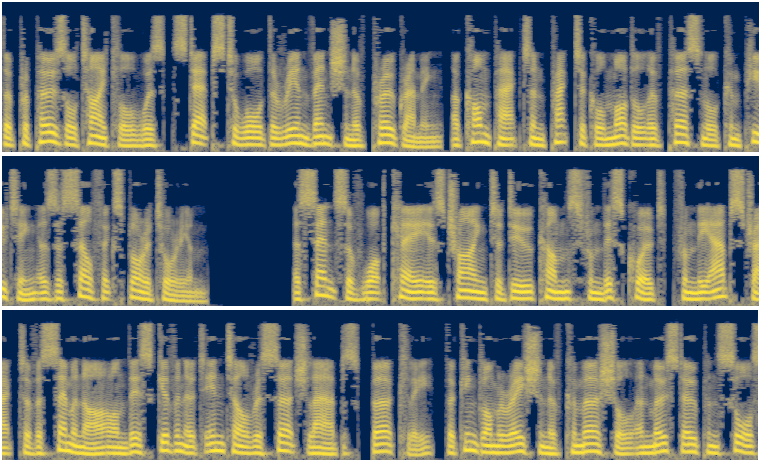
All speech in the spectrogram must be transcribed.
The proposal title was, Steps Toward the Reinvention of Programming, a compact and practical model of personal computing as a self-exploratorium. A sense of what Kay is trying to do comes from this quote, from the abstract of a seminar on this given at Intel Research Labs, Berkeley, the conglomeration of commercial and most open-source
